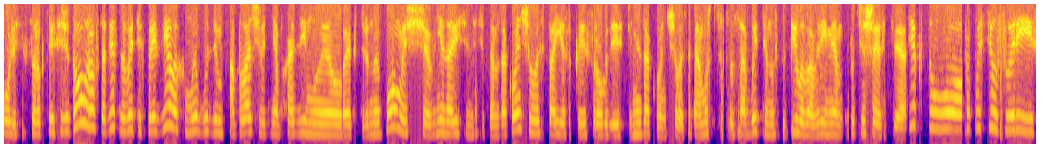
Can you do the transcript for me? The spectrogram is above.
в полисе 40 тысяч долларов. Соответственно, в этих пределах мы будем оплачивать необходимую экстренную помощь вне зависимости, там, закончилась поездка и срок действия не закончилась, потому что событие наступило во время путешествия. Те, кто пропустил свой рейс,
